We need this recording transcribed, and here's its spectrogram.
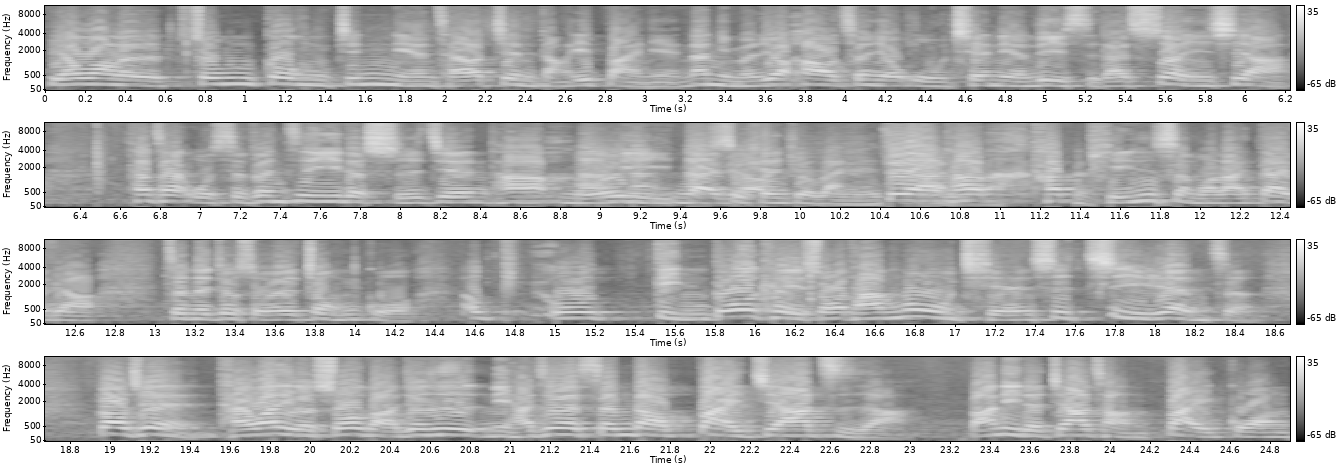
不要忘了，中共今年才要建党一百年，那你们又号称有五千年历史，来算一下。他才五十分之一的时间，他何以代表？四千九百年。对啊，他他凭什么来代表？真的就所谓中国？我我顶多可以说他目前是继任者。抱歉，台湾有个说法就是你还是会升到败家子啊。把你的家产败光，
